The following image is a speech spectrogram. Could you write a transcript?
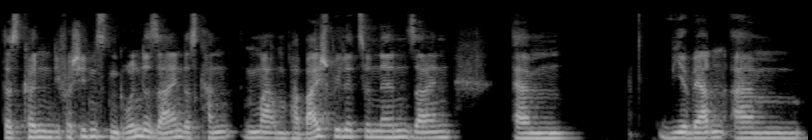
das können die verschiedensten Gründe sein. Das kann mal um ein paar Beispiele zu nennen sein. Ähm, wir werden ähm,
